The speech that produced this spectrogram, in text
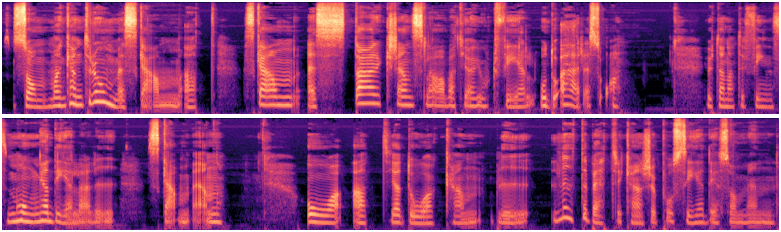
som man kan tro med skam, att skam är stark känsla av att jag har gjort fel och då är det så. Utan att det finns många delar i skammen. Och att jag då kan bli lite bättre kanske på att se det som en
